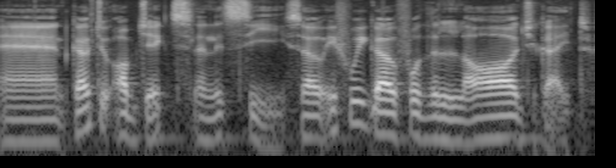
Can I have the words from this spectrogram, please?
And go to objects and let's see. So if we go for the large gate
